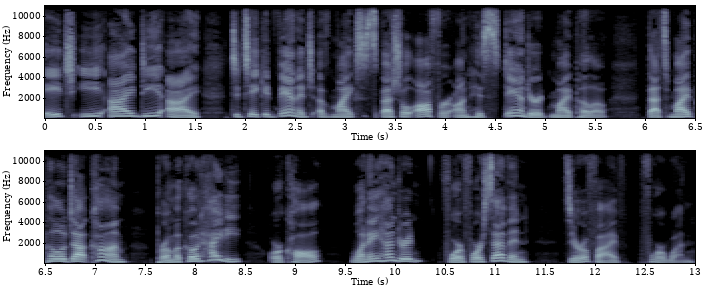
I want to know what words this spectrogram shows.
H E I D I, to take advantage of Mike's special offer on his standard My Pillow. That's mypillow.com, promo code Heidi, or call 1 800 447 0541.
